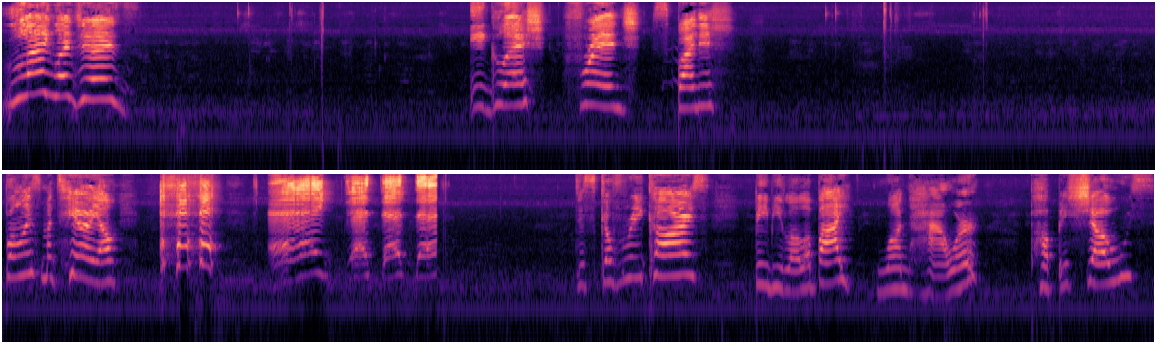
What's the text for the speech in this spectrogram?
languages. English, French, Spanish, bonus material. Discovery Cars, Baby Lullaby, One Hour, Puppet Shows,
